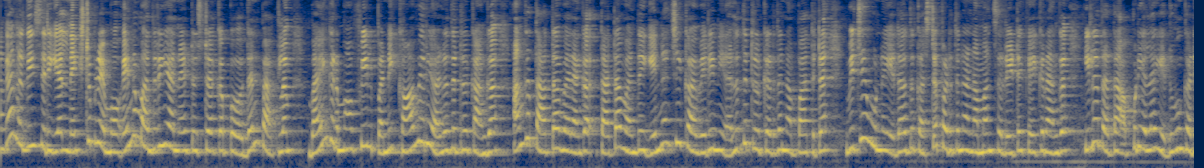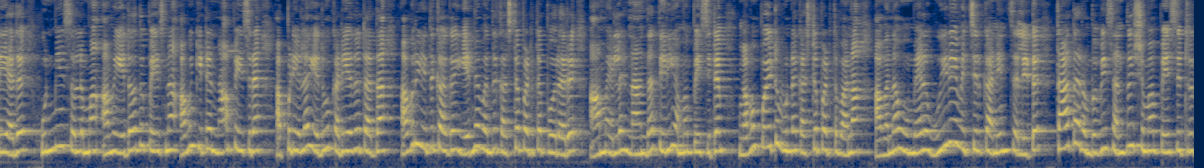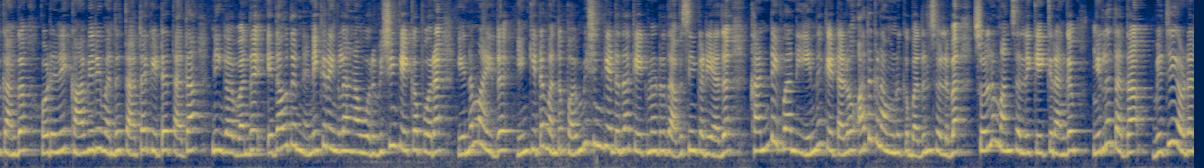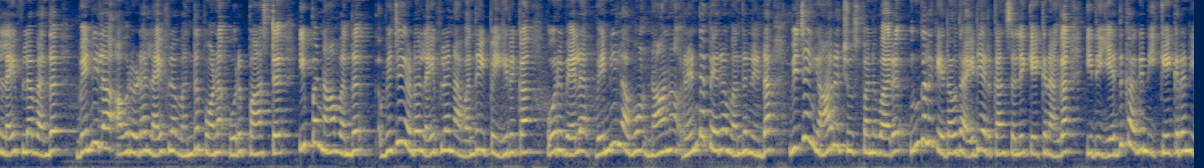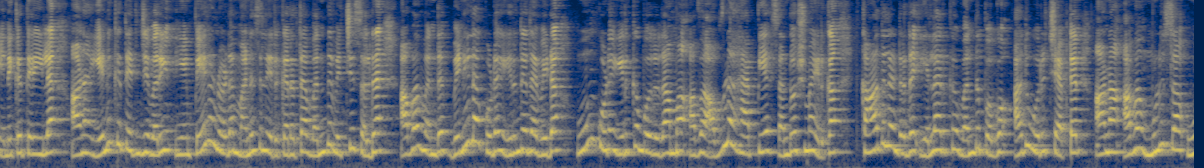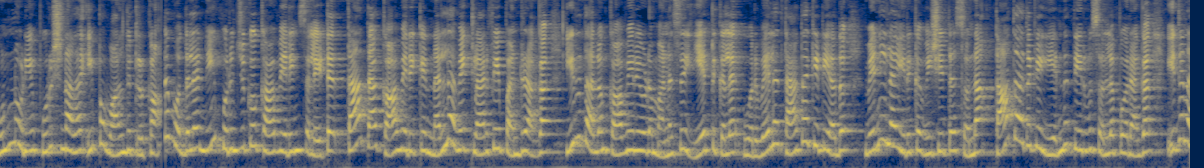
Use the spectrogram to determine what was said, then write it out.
Mahanadi serial next பிரேமோ என்ன மாதிரியான twist ஆக்க போகுதுன்னு பார்க்கலாம். பயங்கரமாக ஃபீல் பண்ணி காவேரி அழுதுட்டு இருக்காங்க. அங்கே தாத்தா வராங்க. தாத்தா வந்து என்னாச்சு காவேரி நீ அழுதுட்டு இருக்கிறத நான் பார்த்துட்டேன். விஜய் உன்னை ஏதாவது கஷ்டப்படுத்தினானாமான்னு சொல்லிட்டு கேட்குறாங்க இல்லை தாத்தா அப்படியெல்லாம் எதுவும் கிடையாது. உண்மையை சொல்லுமா? அவன் ஏதாவது பேசினா அவன்கிட்ட நான் பேசுகிறேன் அப்படியெல்லாம் எதுவும் கிடையாது தாத்தா. அவர் எதுக்காக என்னை வந்து கஷ்டப்படுத்த போகிறாரு ஆமாம் இல்லை நான் தான் தெரியாமல் பேசிட்டேன். அவன் போயிட்டு உன்னை கஷ்டப்படுத்துவானா? அவன் தான் உன் மேலே உயிரே வச்சிருக்கானேன்னு சொல்லிட்டு தாத்தா ரொம்பவே சந்தோஷமாக பேசிட்டு இருக்காங்க. உடனே காவேரி வந்து தாத்தா கிட்ட தாத்தா நீங்கள் வந்து ஏதாவது நினைக்கிறீங்களா? நான் ஒரு விஷயம் கேட்க போகிறேன் என்னம்மா இது? என்கிட்ட வந்து பர்மிஷன் கேட்டு தான் கேட்கணுன்றது அவசியம் கிடையாது. கண்டிப்பாக நீ என்ன கேட்டாலும் அதுக்கு நான் உனக்கு பதில் சொல்லுவேன். சொல்லுமான்னு சொல்லி கேட்குறாங்க இல்லை தாத்தா விஜயோட லைஃப்பில் வந்து வெண்ணிலா அவரோட லைஃப்பில் வந்து போன ஒரு பாஸ்ட்டு இப்போ நான் வந்து விஜயோட லைஃப்பில் நான் வந்து இப்போ இருக்கேன் ஒரு வேளை வெண்ணிலாவும் நானும் ரெண்டு பேரும் வந்து நின்றா விஜய் யாரை சூஸ் பண்ணுவார்? உங்களுக்கு ஏதாவது ஐடியா இருக்கான்னு சொல்லி கேட்குறாங்க இது எதுக்காக நீ கேட்குறன்னு எனக்கு தெரியல. ஆனால் எனக்கு தெரிஞ்ச வரையும் என் பேரனோட மனசில் இருக்கிறத வந்து வச்சு சொல்கிறேன் அவன் வந்து வெண்ணிலா கூட இருந்ததை விட உன் கூட இருக்கும்போது தாம்மா அவள் அவ்வளோ ஹாப்பியாக சந்தோஷமாக இருக்கான் காதலன்றது எல்லாருக்கும் வந்து போகும். அது ஒரு சாப்டர் ஆனால் அவன் முழுசா உன்னுடைய புருஷனாக தான் இப்போ வாழ்ந்துட்டு இருக்கான். அது முதல்ல நீ புரிஞ்சுக்கோ காவேரின்னு சொல்லிட்டு தாத்தா காவேரிக்கு நல்லாவே கிளாரிஃபை பண்ணுறாங்க இருந்தாலும் காவேரியோட மனசு ஏற்றுக்கல ஒருவேளை தாத்தா கிட்டேயாவது வெண்ணிலா இருக்க விஷயத்த சொன்னா தாத்தா அதுக்கு என்ன தீர்வு சொல்ல போறாங்க?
